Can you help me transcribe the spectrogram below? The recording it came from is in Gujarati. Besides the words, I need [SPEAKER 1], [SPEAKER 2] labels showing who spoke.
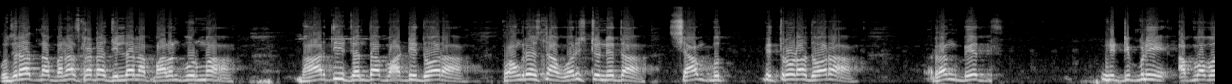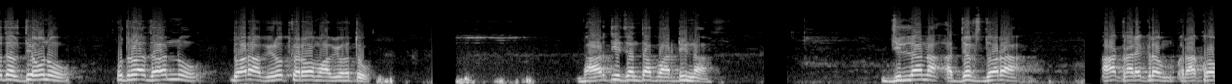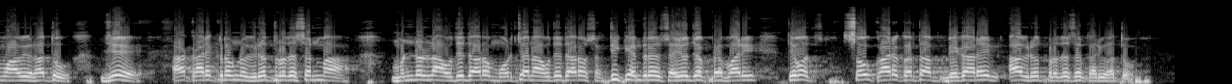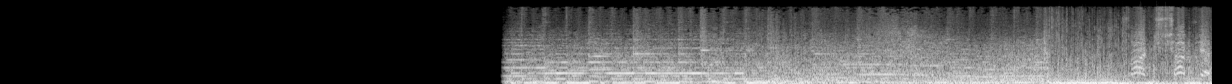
[SPEAKER 1] ગુજરાતના બનાસકાંઠા જિલ્લાના પાલનપુરમાં ભારતીય જનતા પાર્ટી દ્વારા કોંગ્રેસના વરિષ્ઠ નેતા શ્યામ પિત્રોડા દ્વારા રંગભેદની ટિપ્પણી આપવા બદલ તેઓનું પુતળા દહનનું દ્વારા વિરોધ કરવામાં આવ્યો હતો. ભારતીય જનતા પાર્ટીના જિલ્લાના અધ્યક્ષ દ્વારા આ કાર્યક્રમ રાખવામાં આવ્યો હતો, જે આ કાર્યક્રમનું વિરોધ પ્રદર્શનમાં મંડળના હોદ્દેદારો, મોરચાના હોદ્દેદારો, શક્તિ કેન્દ્ર, સંયોજક, પ્રભારી તેમજ સૌ કાર્યકર્તા ભેગા રહીને આ વિરોધ પ્રદર્શન કર્યું હતું. સત્ય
